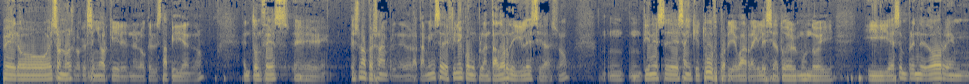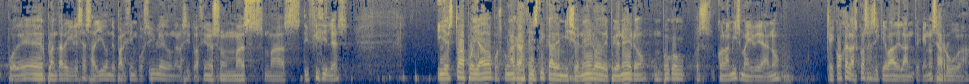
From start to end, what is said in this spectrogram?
pero eso no es lo que el Señor quiere, no es lo que le está pidiendo. Entonces, eh, es una persona emprendedora. También se define como plantador de iglesias, ¿no? Mm, tiene esa inquietud por llevar la iglesia a todo el mundo y, y es emprendedor en poder plantar iglesias allí donde parece imposible, donde las situaciones son más, más difíciles. Y esto apoyado pues con una característica de misionero, de pionero, un poco pues con la misma idea, ¿no? Que coge las cosas y que va adelante, que no se arruga.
